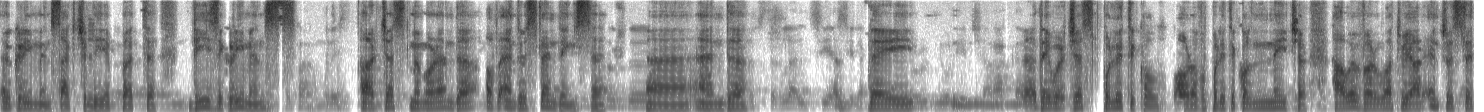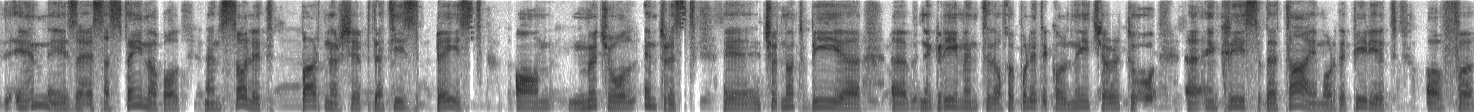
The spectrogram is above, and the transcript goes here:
agreements actually, but these agreements are just memoranda of understandings and they they were just political or of a political nature. However, what we are interested in is a sustainable and solid partnership that is based on mutual interest. Uh, it should not be uh, uh, an agreement of a political nature to uh, increase the time or the period of uh,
